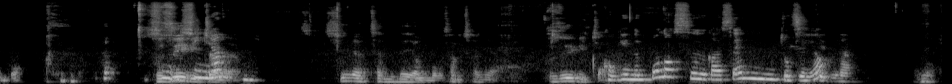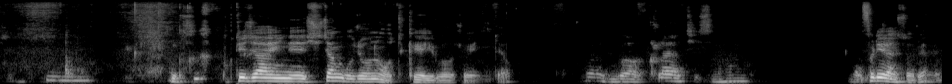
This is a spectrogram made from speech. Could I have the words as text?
연봉. 부수입이 신- 있잖아요. 10년 차인데 연봉 3천이 안 돼요. 부수입이 있잖아요. 거기는 보너스가 센 쪽이에요? 인센티브나. 아니, 없어요. 음, 북디자인의 시장 구조는 어떻게 이루어져 있는데요? 그냥 누가 클라이언트 있으면 하는 거. 뭐 프리랜서로요? 네,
